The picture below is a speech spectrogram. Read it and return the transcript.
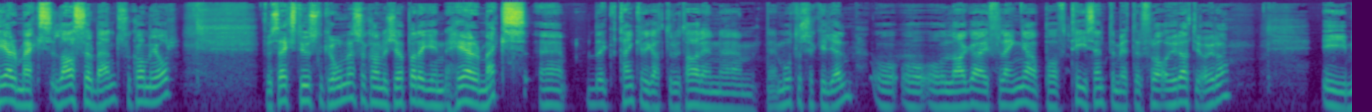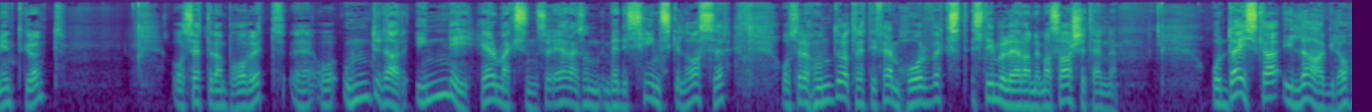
Hairmax laserband, som kom i år. For 6000 kroner så kan du kjøpe deg en Hairmax. Eh, tenker tenk deg at du tar en eh, motorsykkelhjelm og, og, og lager ei flenge på 10 cm fra øre til øre i mintgrønt og setter den på hodet ditt. eh, Og under der, inni Hairmaxen, så er det en sånn medisinsk laser. Og så er det 135 hårvekststimulerende massasjetenner. Og de skal i lag, da,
